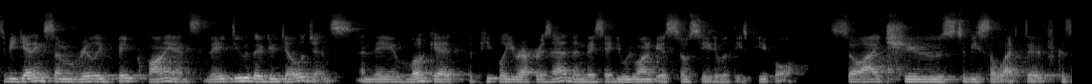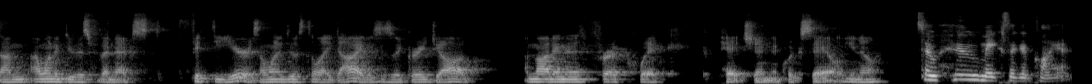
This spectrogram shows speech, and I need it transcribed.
To be getting some really big clients, they do their due diligence and they look at the people you represent and they say, do we want to be associated with these people? So I choose to be selective because I'm I want to do this for the next 50 years. I want to do this till I die. This is a great job. I'm not in it for a quick pitch and a quick sale, you know. So who makes a good client?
